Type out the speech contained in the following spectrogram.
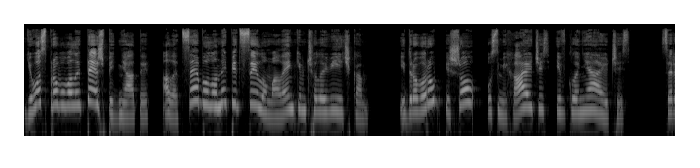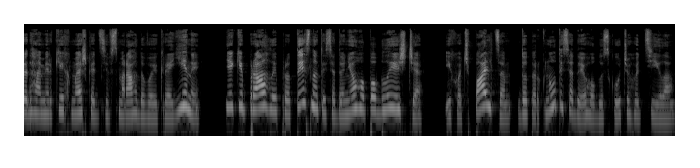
Його спробували теж підняти, але це було не під силу маленьким чоловічкам. І дроворуб ішов, усміхаючись і вклоняючись, серед гамірких мешканців Смарагдової країни, які прагли протиснутися до нього поближче і хоч пальцем доторкнутися до його блискучого тіла.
